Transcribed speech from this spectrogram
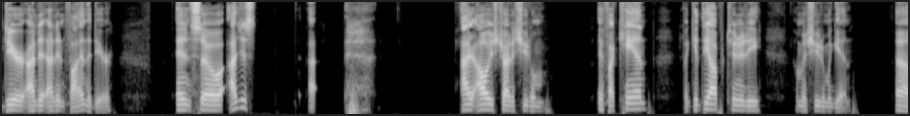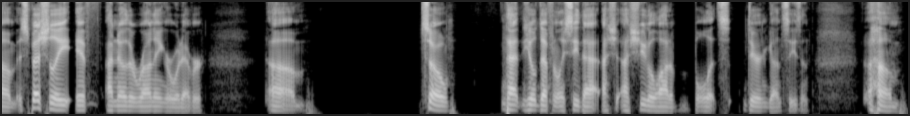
deer I, did, I didn't find the deer, and so I just I, I always try to shoot them if I can. If I get the opportunity, I'm gonna shoot them again, um, especially if I know they're running or whatever. Um, so that you'll definitely see that I, sh- I shoot a lot of bullets during gun season. Um,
